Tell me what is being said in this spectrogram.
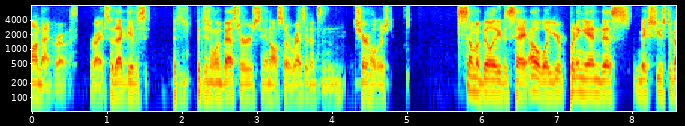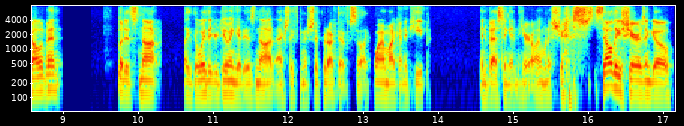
on that growth, right? So that gives pot- potential investors and also residents and shareholders some ability to say, oh, well, you're putting in this mixed use development, but it's not like the way that you're doing it is not actually financially productive. So like, why am I going to keep investing in here? I'm going to sh- sell these shares and go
